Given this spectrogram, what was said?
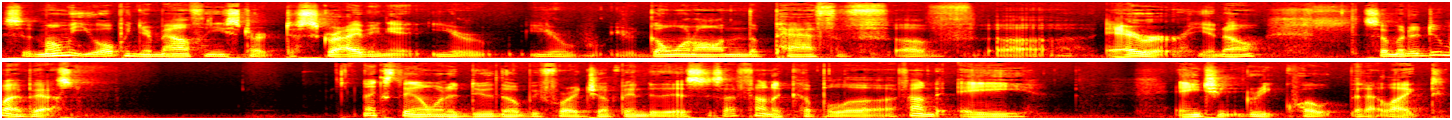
So the moment you open your mouth and you start describing it, you're you're you're going on the path of of uh, error. You know, so I'm going to do my best. Next thing I want to do though, before I jump into this, is I found a couple of I found a ancient Greek quote that I liked,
